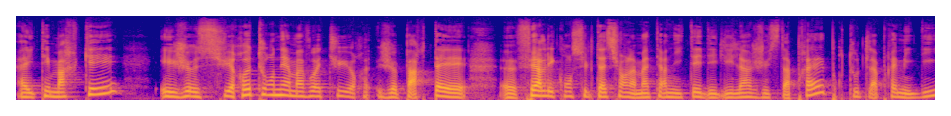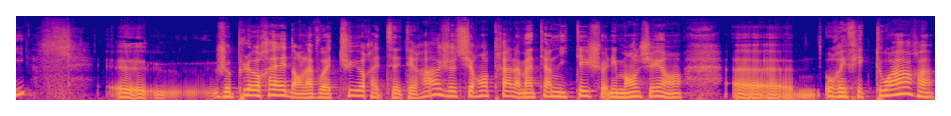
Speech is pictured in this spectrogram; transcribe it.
a été marquée. Et je suis retournée à ma voiture. Je partais faire les consultations à la maternité des Lilas juste après, pour toute l'après-midi. je pleurais dans la voiture, etc. Je suis rentrée à la maternité, je suis allée manger au réfectoire.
